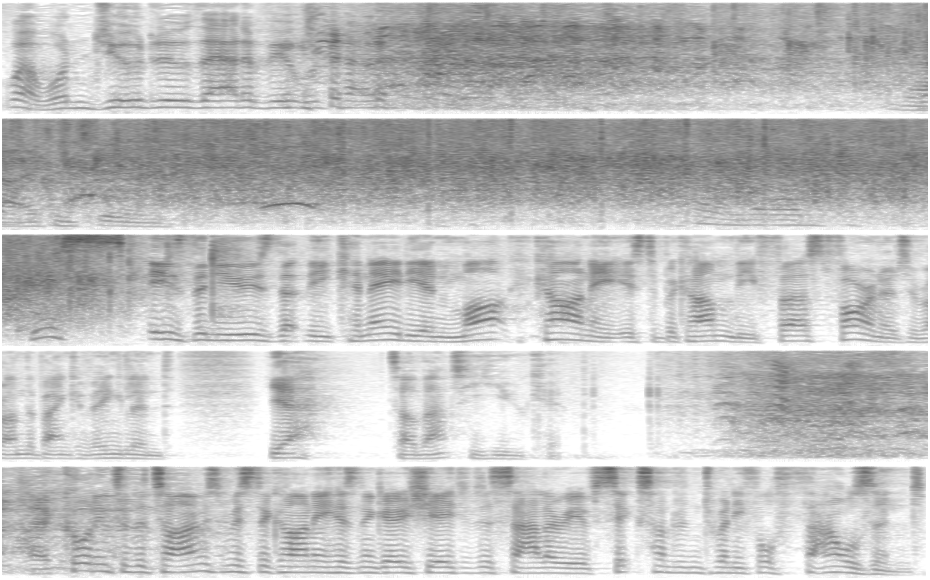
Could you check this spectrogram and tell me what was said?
Well, wouldn't you do that if you were told? Yeah, I can see. This is the news that the Canadian Mark Carney is to become the first foreigner to run the Bank of England. Yeah, tell that to UKIP. According to the Times, Mr. Carney has negotiated a salary of 624,000.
